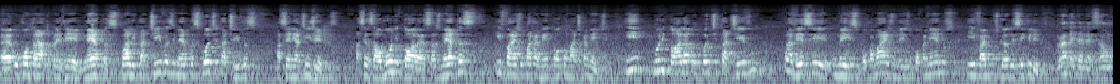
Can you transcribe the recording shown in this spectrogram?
Eh, o contrato prevê metas qualitativas e metas quantitativas a serem atingidas. A CESAL monitora essas metas e faz o pagamento automaticamente. E monitora o quantitativo para ver se um mês um pouco a mais, um mês um pouco a menos e vai buscando esse equilíbrio. Durante a intervenção,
